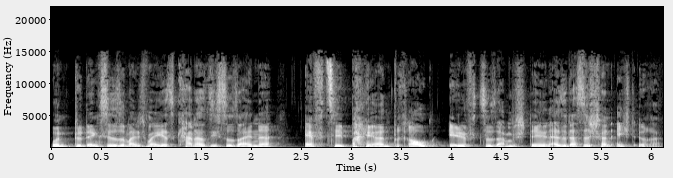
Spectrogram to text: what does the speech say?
Und du denkst dir so manchmal, jetzt kann er sich so seine FC Bayern Traumelf zusammenstellen. Also das ist schon echt irre.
